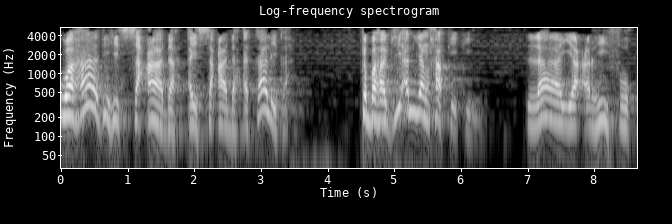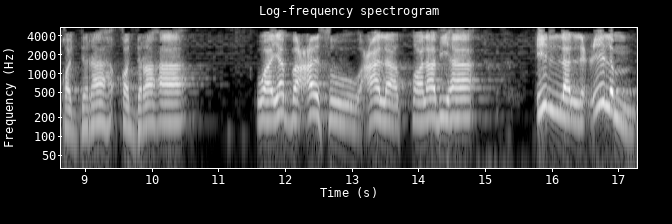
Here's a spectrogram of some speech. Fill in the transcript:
Wahadihi sa'adah ay sa'adah atalithah. Kebahagiaan yang hakiki. La ya'rifu qadraha, qadraha wa yab'atsu 'ala talabiha illa al-'ilm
